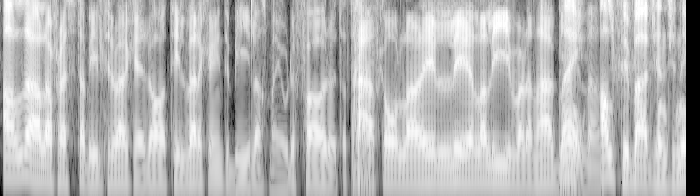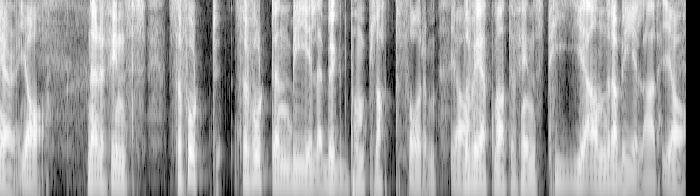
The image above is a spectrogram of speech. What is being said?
allra, allra flesta biltillverkare idag tillverkar ju inte bilar som man gjorde förut. Att här Nej. ska hålla hela livet den här Nej, bilen. allt är bad engineering. Ja. När det finns, så fort, så fort en bil är byggd på en plattform, Ja. då vet man att det finns tio andra bilar. Ja.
